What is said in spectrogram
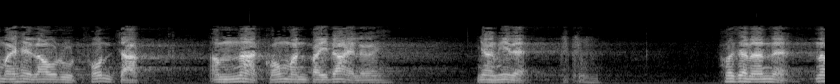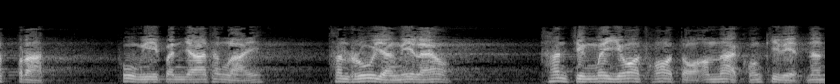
ไม่ให้เราหลุดพ้นจากอำนาจของมันไปได้เลย อย่างนี้แหละ เพราะฉะนั้นเนี่ยนักปราชญ์ผู้มีปัญญาทั้งหลาย ท่านรู้อย่างนี้แล้ว ท่านจึงไม่ย่อท้อต่ออำนาจของกิเลสนั้น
